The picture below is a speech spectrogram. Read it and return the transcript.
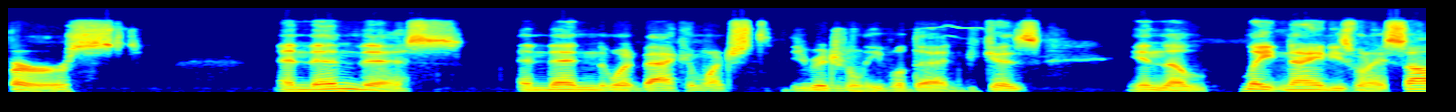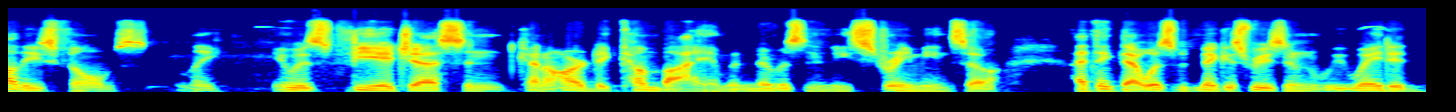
first, and then this, and then went back and watched the original Evil Dead because in the late 90s when I saw these films, like it was VHS and kind of hard to come by, and when there wasn't any streaming. So I think that was the biggest reason we waited.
